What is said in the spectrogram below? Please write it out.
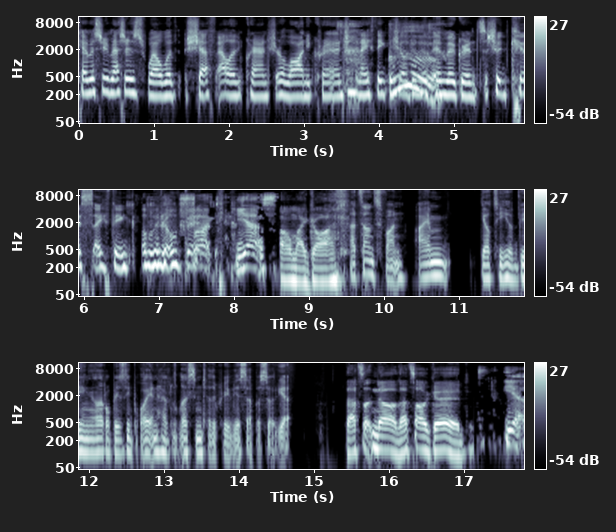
chemistry meshes well with Chef Alan Cranch or Lonnie Cranch, and I think children of immigrants should kiss. I think a little bit. Fuck. Yes. Oh my god. That sounds fun. I'm guilty of being a little busy boy and haven't listened to the previous episode yet. That's no, that's all good. Yeah.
